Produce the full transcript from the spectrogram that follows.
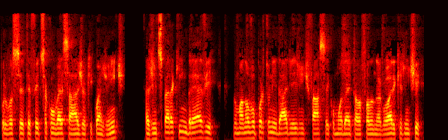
por você ter feito essa conversa ágil aqui com a gente. A gente espera que em breve, numa nova oportunidade, a gente faça como o Odair estava falando agora e que a gente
